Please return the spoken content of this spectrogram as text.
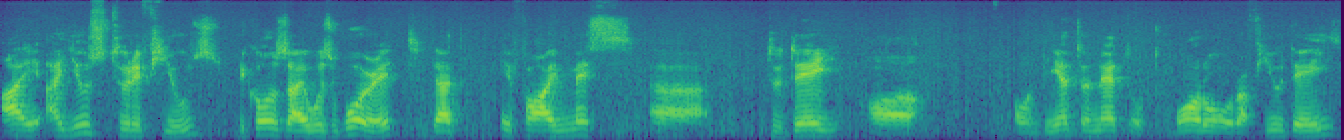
I, I used to refuse because I was worried that if I miss uh, today uh, on the internet or tomorrow or a few days,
